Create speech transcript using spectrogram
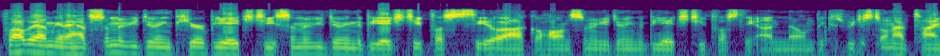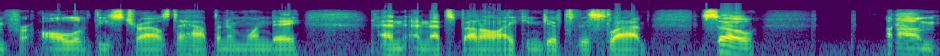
probably I'm going to have some of you doing pure BHT, some of you doing the BHT plus acetyl alcohol, and some of you doing the BHT plus the unknown because we just don't have time for all of these trials to happen in one day, and and that's about all I can give to this lab. So, um,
